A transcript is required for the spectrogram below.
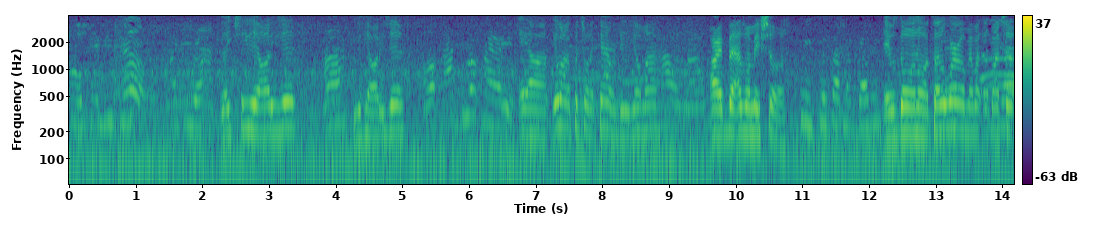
Oh, okay, me too. I grew up. You know, you see you here all these years. Huh? You was here all these years. Oh, I grew up around here. Hey, uh, you don't mind put you on the camera, dude? You don't mind? I don't know. All right, bet. I just want to make sure. Please, what's up, my brother? Hey, what's going on? Tell the world, man, about, about your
